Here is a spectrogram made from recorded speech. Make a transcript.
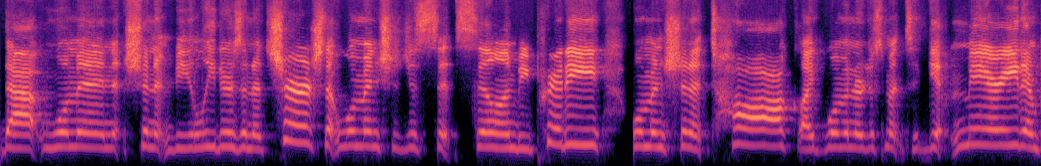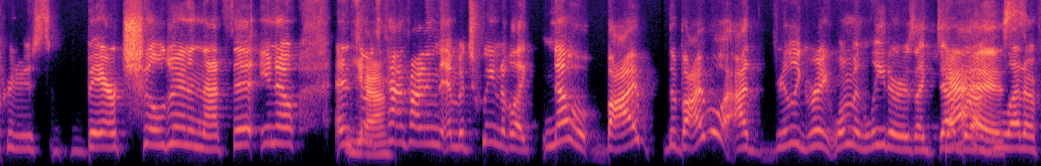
that women shouldn't be leaders in a church, that women should just sit still and be pretty, women shouldn't talk, like women are just meant to get married and produce bear children and that's it, you know? And so yeah. it's kind of finding the in between of like, no, by the Bible had really great women leaders like Deborah yes. who led a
